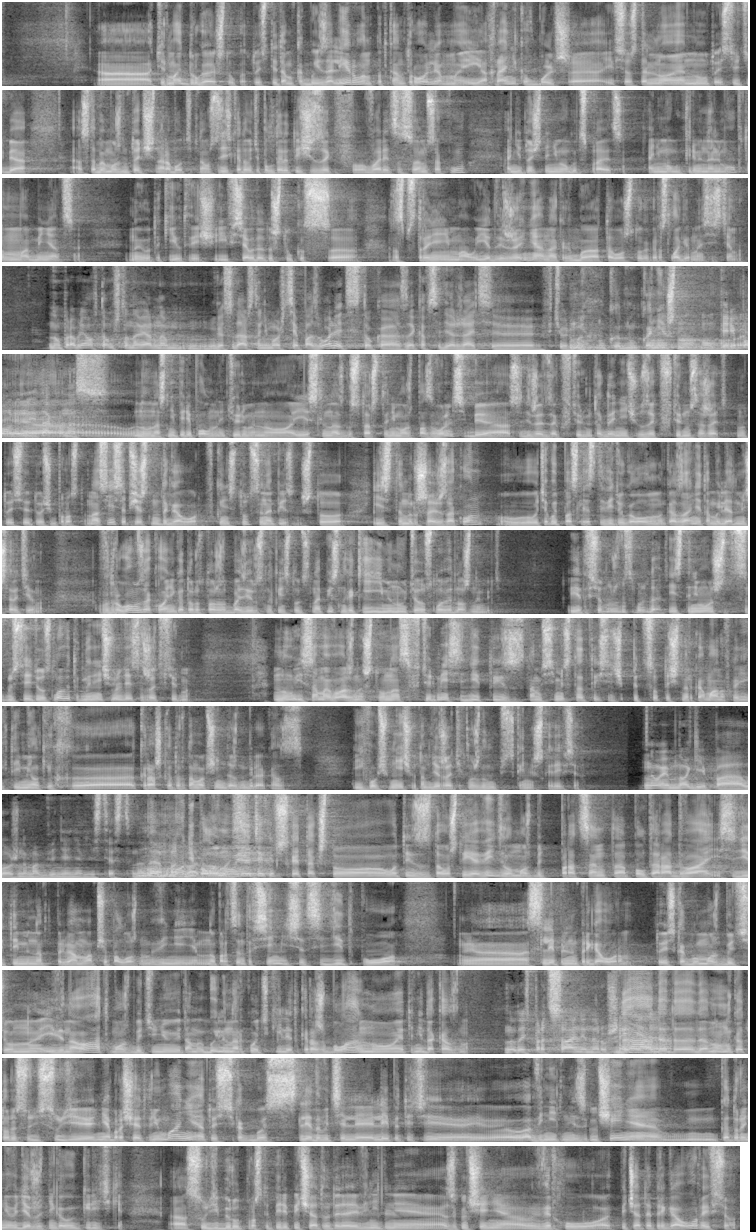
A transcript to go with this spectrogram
А тюрьма — это другая штука. То есть ты там как бы изолирован, под контролем, и охранников больше, и все остальное. Ну, то есть у тебя, а, с тобой можно точно работать, потому что здесь, когда у тебя полторы тысячи зэков варятся в своем соку, они точно не могут справиться. Они могут криминальным опытом обменяться. Ну и вот такие вот вещи. И вся вот эта штука с э, распространением АУЕ-движения, она как бы от того, что как раз лагерная система. Ну, проблема в том, что, наверное, государство не может себе позволить столько зэков содержать э, в тюрьмах. Нет, ну, ну, конечно. Ну, переполненные э, так у нас? Ну, у нас не переполненные тюрьмы, но если у нас государство не может позволить себе содержать зэков в тюрьме, тогда нечего зэков в тюрьму сажать. Ну, то есть это очень просто. У нас есть общественный договор. В Конституции написано, что если ты нарушаешь закон, у тебя будет последствия в виде уголовного наказания там, или административного. В другом законе, который тоже базируется на Конституции, написано, какие именно у тебя условия должны быть. И это все нужно соблюдать. Если ты не можешь соблюсти эти условия, тогда нечего людей сажать в тюрьму. Ну и самое важное, что у нас в тюрьме сидит из там, 700 тысяч 500 тысяч наркоманов каких-то и мелких э, краж, которые там вообще не должны были оказываться. их, в общем, нечего там держать, их нужно выпустить, конечно, скорее всего. Ну и многие по ложным обвинениям, естественно. Ну, да, многие по Ну, я тебе хочу сказать так, что вот из-за того, что я видел, может быть, процента полтора-два и сидит именно прямо вообще по ложным обвинениям. Но процентов 70 сидит по э, слепленным приговором. То есть, как бы, может быть, он и виноват, может быть, у него и, там и были наркотики, или эта кража была, но это не доказано. Ну, то есть процессуальные нарушения. Да, да, да, да, ну, на которые судьи, судьи не обращают внимания, то есть как бы следователи лепят эти э, обвинительные заключения, которые не выдерживают никакой критики. А судьи берут, просто перепечатывают эти обвинительные заключения вверху, печатая приговор, и все.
